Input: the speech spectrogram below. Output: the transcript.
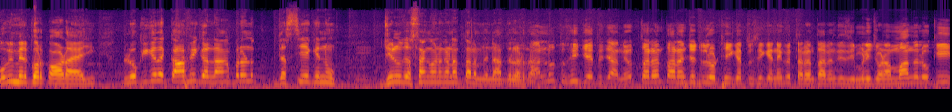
ਉਹ ਵੀ ਮੇਰੇ ਕੋਲ ਰਿਕਾਰਡ ਆਇਆ ਜੀ। ਲੋਕੀ ਕਹਿੰਦੇ ਕਾਫੀ ਗੱਲਾਂ ਪਰ ਉਹਨੂੰ ਦੱਸੀਏ ਕਿਹਨੂੰ? ਜਿਹਨੂੰ ਦੱਸਾਂਗਾ ਉਹਨੇ ਕਹਿਣਾ ਧਰਮ ਦੇ ਨਾਂ ਤੇ ਲੜਦਾ। ਮੰਨ ਲਓ ਤੁਸੀਂ ਜਿੱਤ ਜਾਂਦੇ ਹੋ ਤਰਨ ਤਾਰਨ ਚ ਚਲੋ ਠੀਕ ਹੈ ਤੁਸੀਂ ਕਹਿੰਦੇ ਕੋਈ ਤਰਨ ਤਾਰਨ ਦੀ ਜ਼ਿਮਨੀ ਚੋਣਾਂ ਮੰਨ ਲਓ ਕਿ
